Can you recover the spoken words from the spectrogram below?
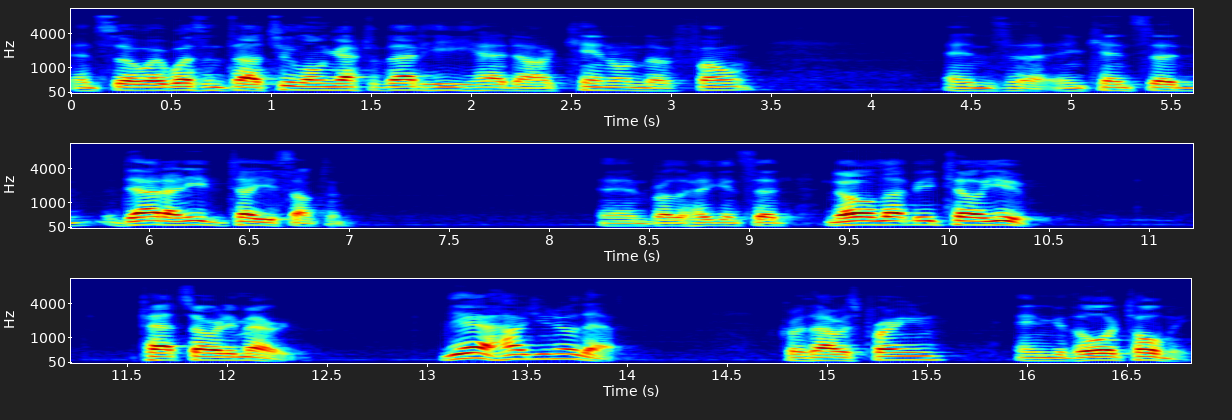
And so it wasn't uh, too long after that he had uh, Ken on the phone, and uh, and Ken said, "Dad, I need to tell you something." And Brother Hagin said, "No, let me tell you. Pat's already married." Yeah, how'd you know that? Because I was praying, and the Lord told me.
